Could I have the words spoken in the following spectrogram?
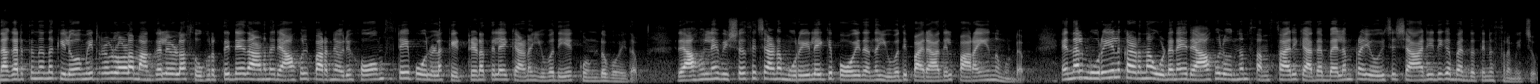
നഗരത്തിൽ നിന്ന് കിലോമീറ്ററുകളോളം അകലെയുള്ള സുഹൃത്തിന്റെതാണെന്ന് രാഹുൽ പറഞ്ഞ ഒരു ഹോം സ്റ്റേ പോലുള്ള കെട്ടിടത്തിലേക്കാണ് യുവതിയെ കൊണ്ടുപോയത്. രാഹുലിനെ വിശ്വസിച്ചാണ് മുറിയിലേക്ക് പോയതെന്ന് യുവതി പരാതിയിൽ പറയുന്നുമുണ്ട്. എന്നാൽ മുറിയിൽ കടന്ന ഉടനെ രാഹുൽ ഒന്നും സംസാരിക്കാതെ ബലം പ്രയോഗിച്ച് ശാരീരിക ബന്ധത്തിന് ശ്രമിച്ചു.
